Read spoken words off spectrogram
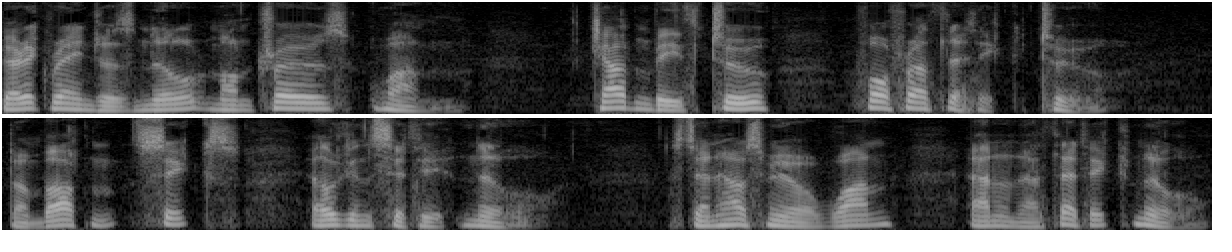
Berwick Rangers 0, Montrose 1. Cowdenbeath 2, Forfar Athletic 2. Dumbarton 6, Elgin City 0. Stenhousemuir 1, Annan Athletic nil.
